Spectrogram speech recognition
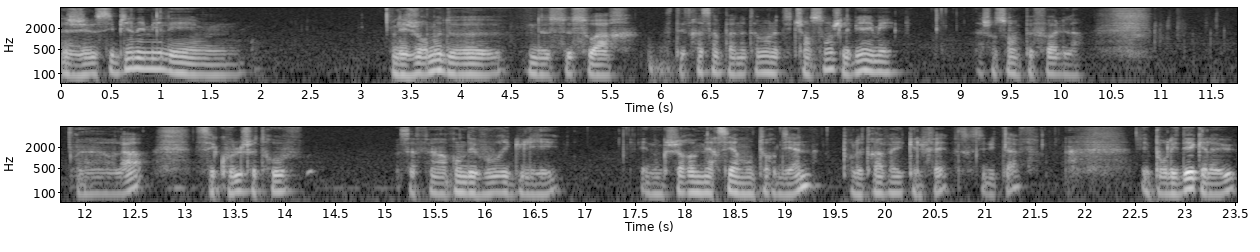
J'ai aussi bien aimé les, les journaux de, de ce soir. C'était très sympa, notamment la petite chanson, je l'ai bien aimée. La chanson un peu folle là. Euh, voilà, c'est cool, je trouve. Ça fait un rendez-vous régulier. Et donc je remercie à mon tour Diane pour le travail qu'elle fait, parce que c'est du taf, et pour l'idée qu'elle a eue.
